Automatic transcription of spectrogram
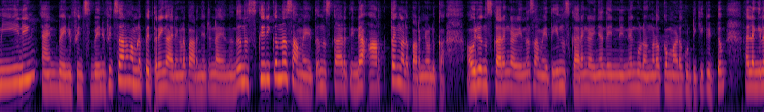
മീനിങ് ആൻഡ് ബെനിഫിറ്റ്സ് ബെനിഫിറ്റ്സ് ആണ് നമ്മളിപ്പോൾ ഇത്രയും കാര്യങ്ങൾ പറഞ്ഞിട്ടുണ്ടായിരുന്നത്. നിസ്കരിക്കുന്ന സമയത്ത് നിസ്കാരത്തിന്റെ അർത്ഥങ്ങൾ പറഞ്ഞു കൊടുക്കുക. ഒരു നിസ്കാരം കഴിയുന്ന സമയത്ത് ഈ നിസ്കാരം കഴിഞ്ഞാൽ ഇതിന്റെ ഗുണങ്ങളൊക്കെ നമ്മുടെ കുട്ടിക്ക് കിട്ടും. അല്ലെങ്കിൽ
